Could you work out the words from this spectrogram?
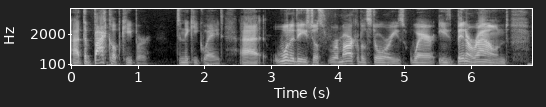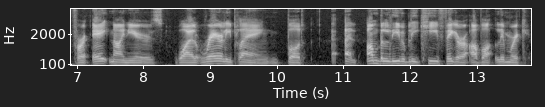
Uh, the backup keeper to Nicky Quaid. Uh, one of these just remarkable stories where he's been around for eight, nine years while rarely playing, but an unbelievably key figure of what Limerick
